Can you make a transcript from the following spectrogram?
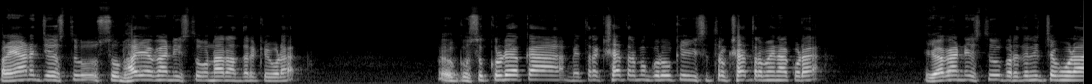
ప్రయాణం చేస్తూ శుభయోగాన్ని ఇస్తూ ఉన్నారు అందరికీ కూడా. గు- శుక్రుడు యొక్క మిత్రక్షేత్రము గురువుకి శత్రుక్షేత్రమైనా కూడా యోగాన్ని ఇస్తూ ప్రతినిత్యం కూడా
